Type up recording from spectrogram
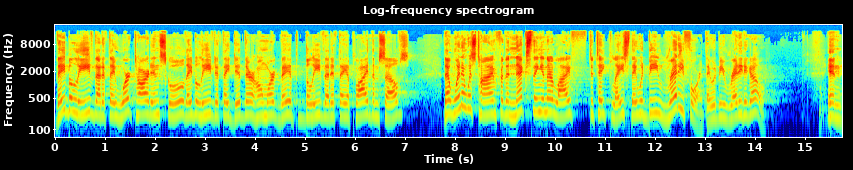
They believed that if they worked hard in school, they believed if they did their homework, they believed that if they applied themselves, that when it was time for the next thing in their life to take place, they would be ready for it. They would be ready to go. In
